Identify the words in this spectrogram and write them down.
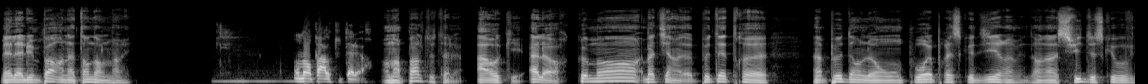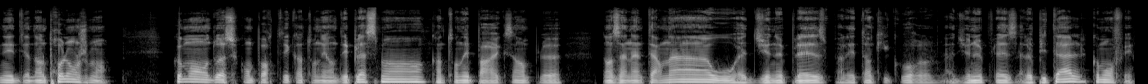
Mais elle n'allume pas en attendant le mari on en parle tout à l'heure. On en parle tout à l'heure. Ah ok. Alors comment Bah tiens, peut-être euh, un peu dans le, on pourrait presque dire dans la suite de ce que vous venez de dire, dans le prolongement. Comment on doit se comporter quand on est en déplacement, quand on est par exemple dans un internat ou à Dieu ne plaise, par les temps qui courent, à Dieu ne plaise, à l'hôpital. Comment on fait?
